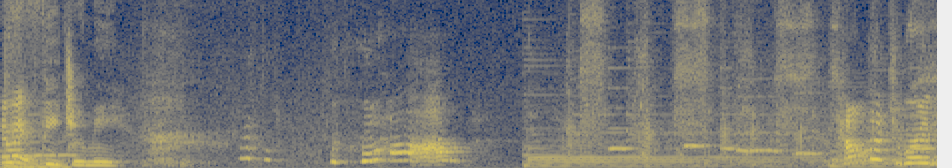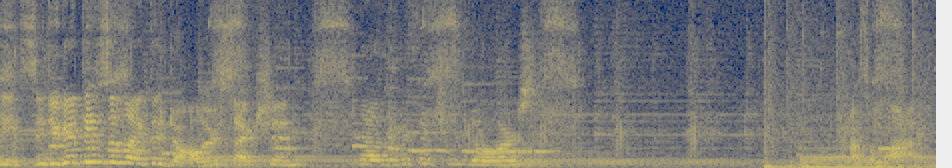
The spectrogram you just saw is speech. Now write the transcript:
Hey, wait. Feature me. How much were these? Did you get these in like the dollar section? No, they were thirteen dollars. That's a lot.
